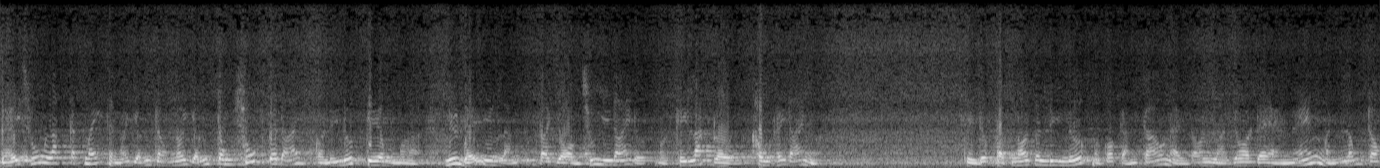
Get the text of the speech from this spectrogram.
Để xuống lắc cách mấy thì nó vẫn trong, nó vẫn trong suốt tới đáy. Còn ly nước kia mà nếu để yên lặng, chúng ta dòm xuống dưới đáy được, mà khi lắc rồi không thấy đáy nữa. Thì Đức Phật nói cái ly nước mà có cảnh cáo này, đó là do đèn nén mạnh lóng trong.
